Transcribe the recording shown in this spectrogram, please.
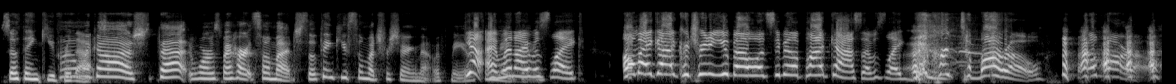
So thank you for oh that. Oh my gosh, that warms my heart so much. So thank you so much for sharing that with me. Yeah. And when I was like, oh my God, Katrina Ubell wants to be on the podcast, I was like, book her tomorrow. tomorrow.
